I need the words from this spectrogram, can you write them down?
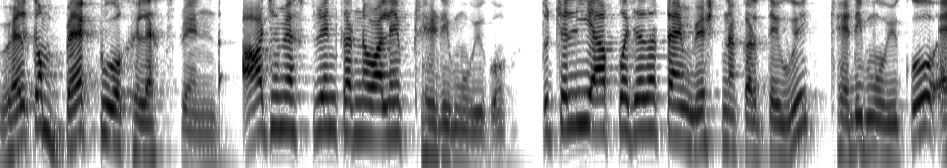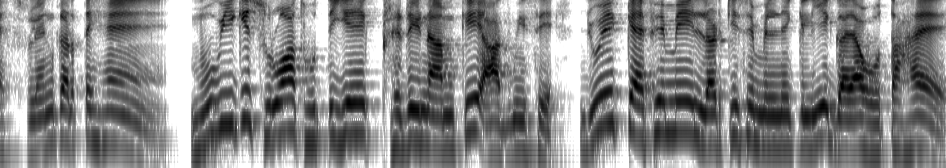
Welcome back to Akhil explain. आज हम एक्सप्लेन करने वाले हैं थ्रेडी मूवी को। तो चलिए आपका ज़्यादा टाइम वेस्ट ना करते हुए थ्रेडी मूवी को एक्सप्लेन करते हैं। मूवी की शुरुआत होती है एक फ्रेडी नाम के आदमी से, जो एक कैफ़े में लड़की से मिलने के लिए गया होता है।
